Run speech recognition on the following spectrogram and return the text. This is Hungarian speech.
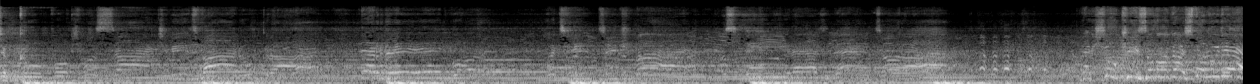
Csak kopogj hozzánk, mint várunk rád, de rég van, hogy hittük már, az életben talán. Meg sok kéz a magasban, ugye?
